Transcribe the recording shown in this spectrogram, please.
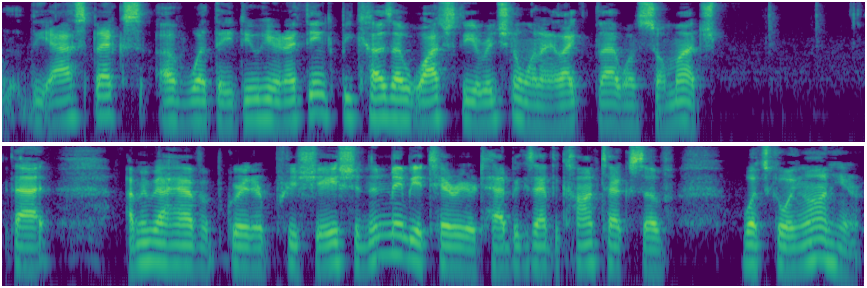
the aspects of what they do here, and I think because I watched the original one, I liked that one so much that uh, maybe I have a greater appreciation than maybe a Terry or Ted because I have the context of what's going on here.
